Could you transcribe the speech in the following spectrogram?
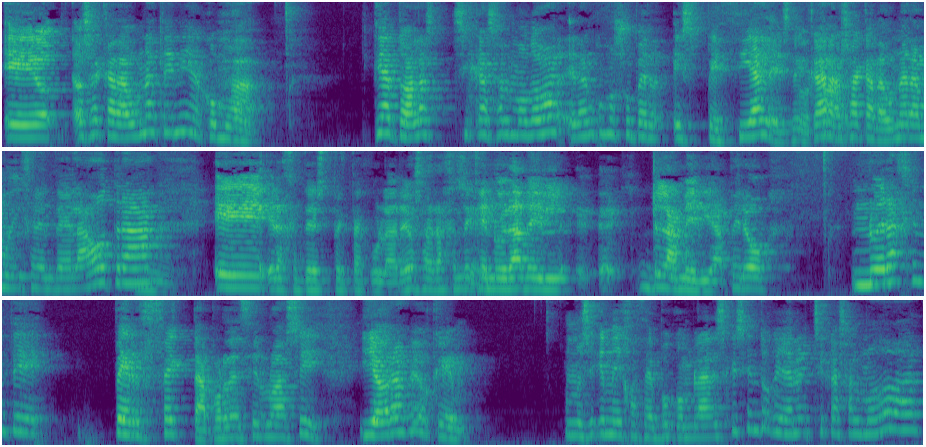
Eh, o, o sea, cada una tenía como... Ah. Tía, todas las chicas Almodóvar eran como súper especiales de Total. cara, o sea, cada una era muy diferente de la otra. Mm. Eh, era gente espectacular, ¿eh? O sea, era gente Sí. que no era del, eh, de la media, pero no era gente perfecta, por decirlo así. Y ahora veo que, no sé qué me dijo hace poco, en plan, es que siento que ya no hay chicas Almodóvar,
